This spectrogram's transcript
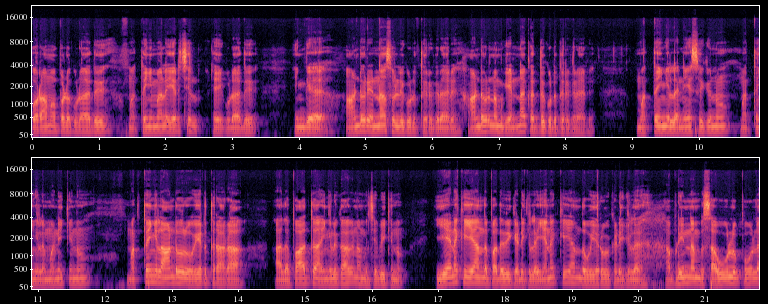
பொறாமப்படக்கூடாது மற்றவங்க மேலே எரிச்சல் அடையக்கூடாது. இங்கே ஆண்டவர் என்ன சொல்லி கொடுத்துருக்கிறாரு? ஆண்டவர் நமக்கு என்ன கற்றுக் கொடுத்துருக்கிறாரு? மற்றவங்கள நேசிக்கணும் மற்றவங்கள மன்னிக்கணும். மற்றவங்கள ஆண்டவர் உயர்த்துறாரா? அதை பார்த்து அவங்களுக்காக நம்ம ஜெபிக்கணும். எனக்கு ஏன் அந்த பதவி கிடைக்கல? எனக்கு ஏன் அந்த உயர்வு கிடைக்கல? அப்படின்னு நம்ம சவுலு போல்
